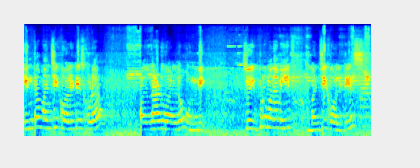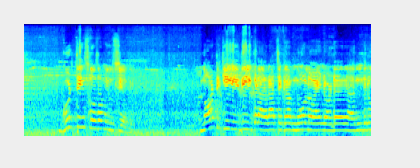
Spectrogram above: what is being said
ఇంత మంచి క్వాలిటీస్ కూడా పల్నాడు వాళ్ళలో ఉంది. సో ఇప్పుడు మనం ఈ మంచి క్వాలిటీస్ గుడ్ థింగ్స్ కోసం యూజ్ చేయాలి. నాట్కి ఇది ఇక్కడ అరాచకం నో లా అండ్ ఆర్డర్ అందరూ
